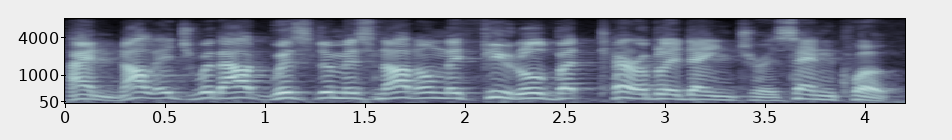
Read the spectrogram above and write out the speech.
and knowledge without wisdom is not only futile but terribly dangerous. End quote.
